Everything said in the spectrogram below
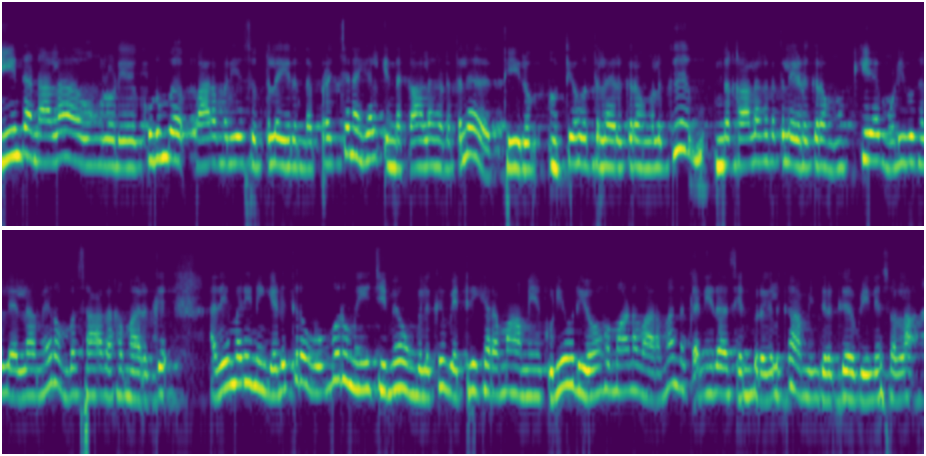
நீண்ட நாளாக உங்களுடைய குடும்ப பாரம்பரிய சொத்தில் இருந்த பிரச்சனைகள் இந்த காலகட்டத்தில் தீரும். உத்தியோகத்தில் இருக்கிறவங்களுக்கு இந்த காலகட்டத்தில் எடுக்கிற முக்கிய முடிவுகள் எல்லாமே ரொம்ப சாதகமாக இருக்குது அதே மாதிரி நீங்கள் எடுக்கிற ஒவ்வொரு முயற்சியுமே உங்களுக்கு வெற்றிகரமாக அமையக்கூடிய ஒரு யோகமான வாரமாக இந்த கன்னிராசி என்பவர்களுக்கு அமைந்திருக்கு அப்படின்னு சொல்லலாம்.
